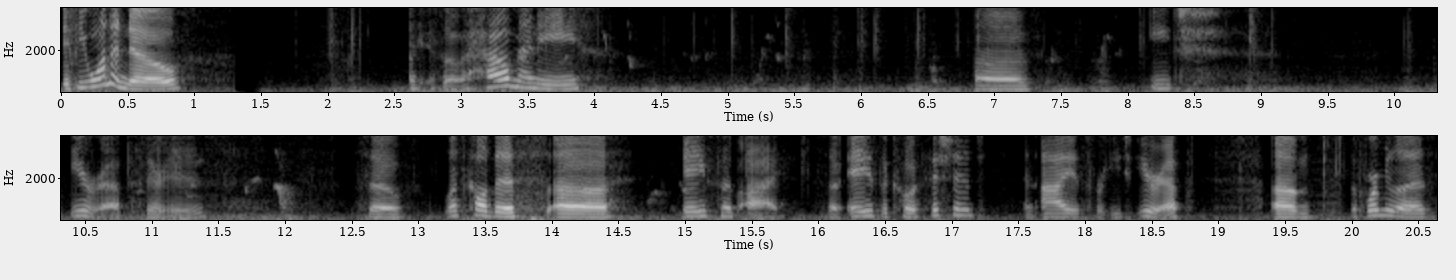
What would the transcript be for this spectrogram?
if you want to know, OK, so how many of each irrep there is. So let's call this uh, A sub i. So A is the coefficient, and I is for each irrep. Um, the formula is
